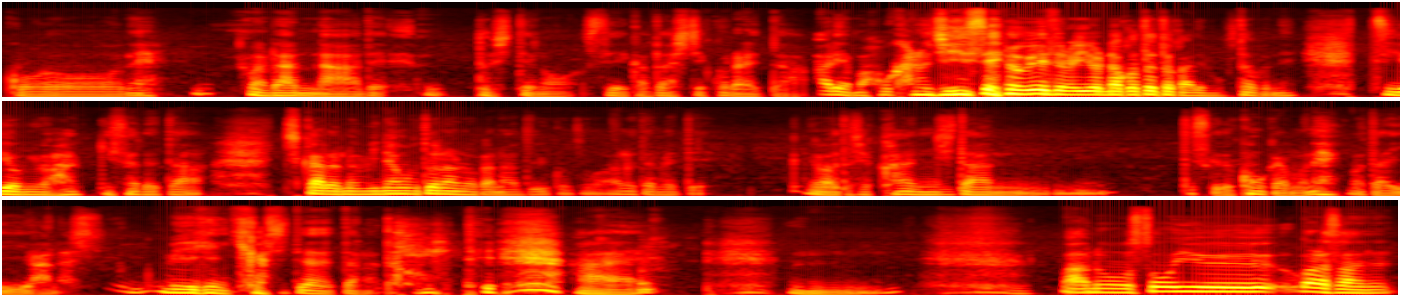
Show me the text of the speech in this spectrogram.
こうね、まあ、ランナーで、としての成果を出してこられた、あるいはまあ他の人生の上でのいろんなこととかでも多分ね、強みを発揮された力の源なのかなということを改めて私は感じたんですけど、今回もね、またいい話、名言聞かせていただいたなと思って、はい。うん、あの、そういう、わらさん、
